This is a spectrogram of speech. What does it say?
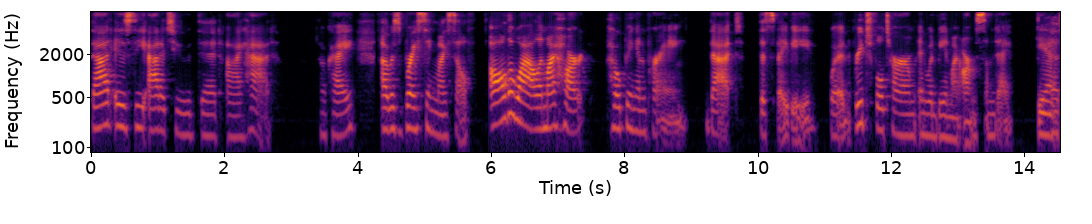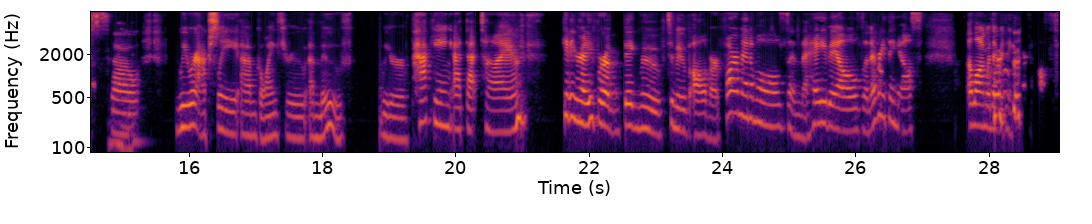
that is the attitude that I had. Okay. I was bracing myself all the while in my heart, hoping and praying that this baby would reach full term and would be in my arms someday. Yes. And so we were actually um, going through a move. We were packing at that time, getting ready for a big move to move all of our farm animals and the hay bales and everything else, along with everything else,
